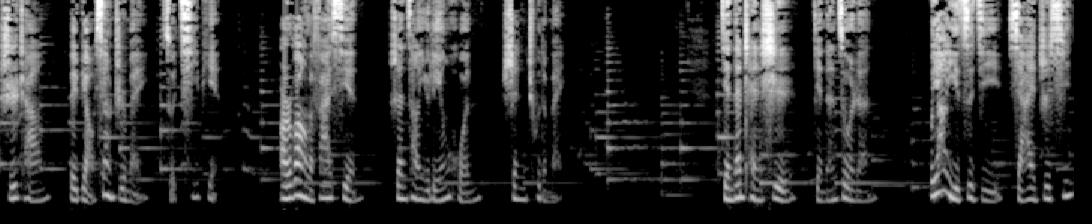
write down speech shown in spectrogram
时常被表象之美所欺骗，而忘了发现深藏于灵魂深处的美。简单尘世，简单做人。不要以自己狭隘之心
